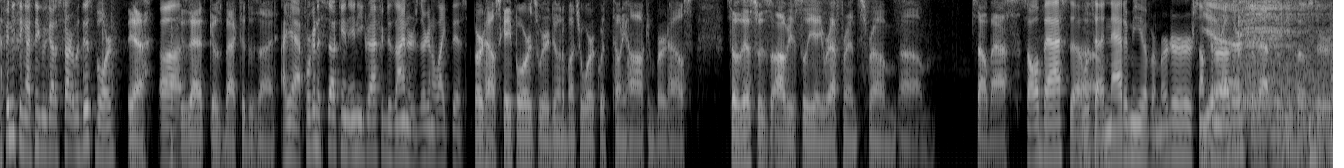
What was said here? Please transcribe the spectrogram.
If anything, I think we got to start with this board. Yeah, Uh, because that goes back to design. Uh, yeah, if we're gonna suck in any graphic designers, they're gonna like this. Birdhouse skateboards. We were doing a bunch of work with Tony Hawk and Birdhouse. So this was obviously a reference from um, Sal Bass. Saul Bass, uh, what's that? Anatomy of a Murder or something or other. So that movie poster.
